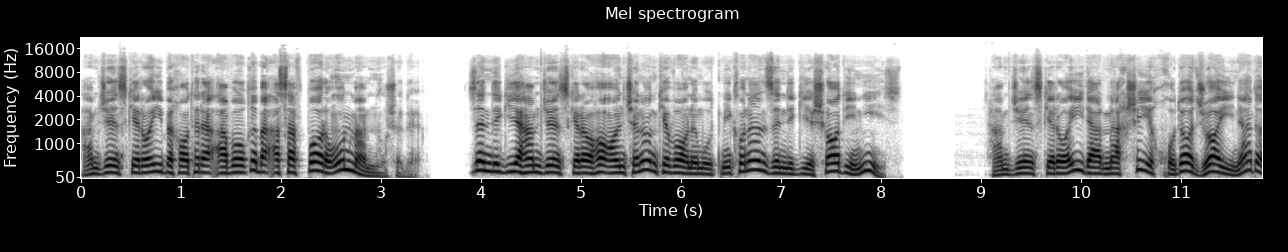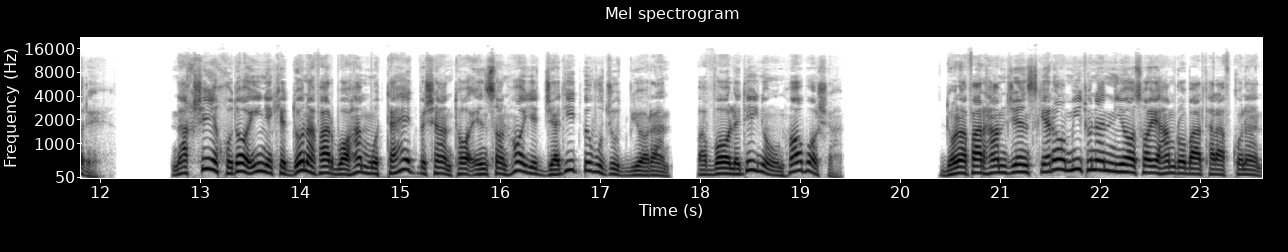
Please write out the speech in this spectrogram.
همجنسگرایی به خاطر عواقب اسفبار اون ممنوع شده. زندگی همجنسگراها آنچنان که وانمود می‌کنن زندگی شادی نیست. همجنسگرایی در نقشه خدا جایی نداره. نقشه خدا اینه که دو نفر با هم متحد بشن تا انسانهای جدید به وجود بیارن و والدین اونها باشن. دو نفر هم جنسگرا می‌تونن نیازهای هم رو برطرف کنن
